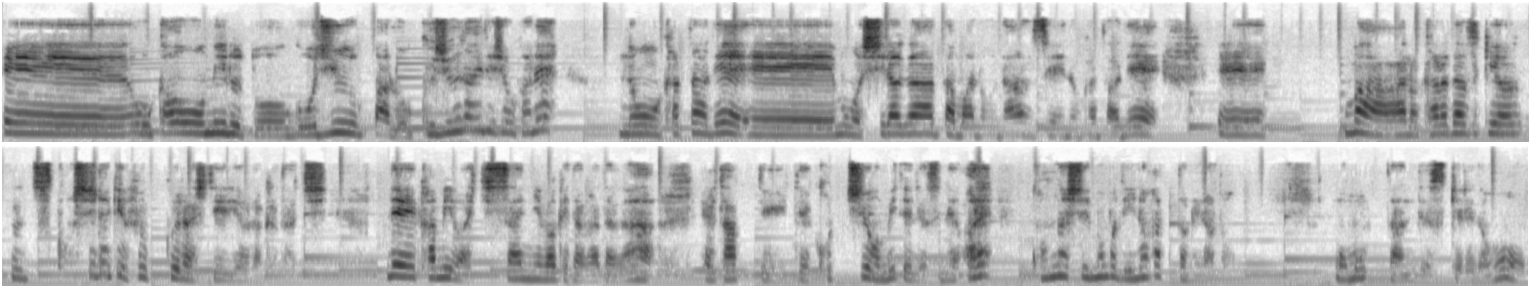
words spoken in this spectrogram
えー、お顔を見ると50、まあ、60代でしょうかね。の方で、えー、もう白髪頭の男性の方で、えー、まあ、あの体つきは少しだけふっくらしているような形。で、髪は七三に分けた方が、え立っていて、こっちを見てですね、あれ？こんな人今までいなかったのになと思ったんですけれども、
